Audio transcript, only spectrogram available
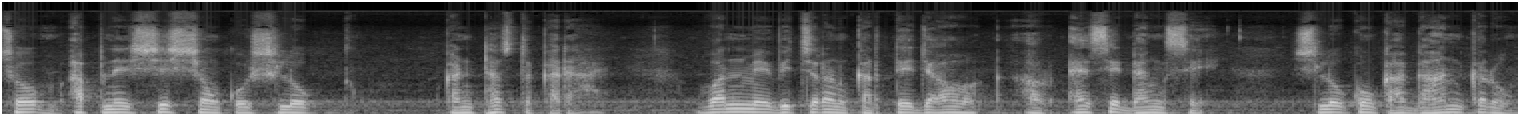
जो अपने शिष्यों को श्लोक कंठस्थ कराए। वन में विचरण करते जाओ और ऐसे ढंग से श्लोकों का गान करो।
